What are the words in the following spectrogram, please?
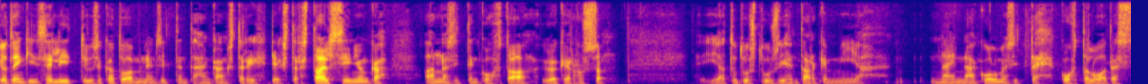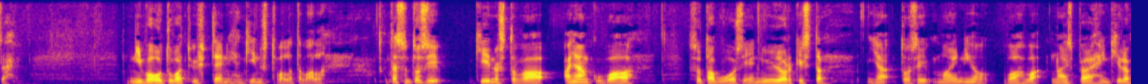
jotenkin se liittyy se katoaminen sitten tähän gangsteri Dexter Stylesiin, jonka Anna sitten kohtaa yökerhossa ja tutustuu siihen tarkemmin ja näin nämä kolme sitten kohtaloa tässä nivoutuvat yhteen ihan kiinnostavalla tavalla. Tässä on tosi kiinnostavaa ajankuvaa sotavuosien New Yorkista ja tosi mainio, vahva naispäähenkilö.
